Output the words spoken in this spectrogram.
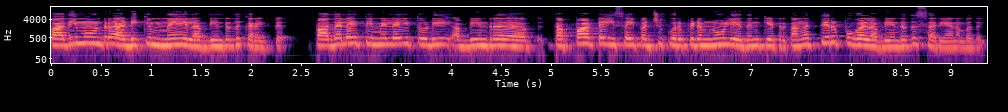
பதிமூன்று அடிக்கு மேல் அப்படின்றது கரெக்ட் பதலை திமிலை துடி அப்படின்ற தப்பாட்டை இசை பற்றி குறிப்பிடும் நூல் எதுன்னு கேட்டிருக்காங்க. திருப்புகழ் அப்படின்றது சரியான பதில்.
